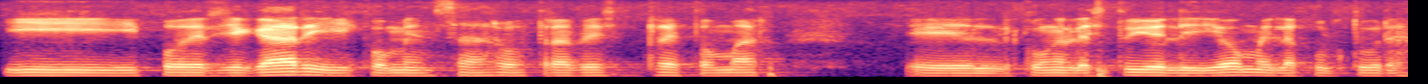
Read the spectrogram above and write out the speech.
y poder llegar y comenzar otra vez retomar el, con el estudio del idioma y la cultura.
